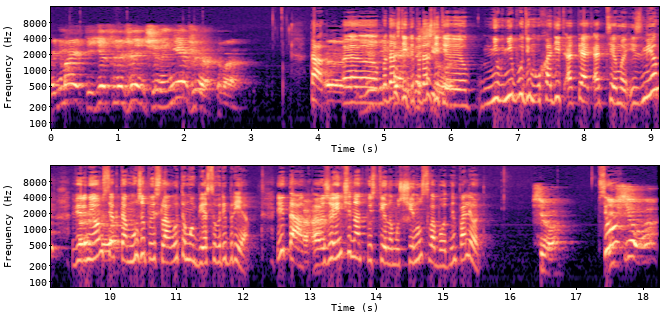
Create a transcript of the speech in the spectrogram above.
Понимаете, если женщина не жертва, Так, Э, э, подождите, подождите, э, не, не будем уходить опять от темы измен, вернемся Хорошо. к тому же пресловутому бесу в ребре. Итак, Ага. э, женщина отпустила мужчину в свободный полет. все. Все? И все.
